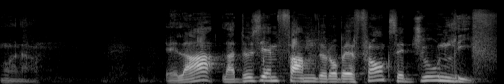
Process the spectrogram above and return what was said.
Voilà. Et là, la deuxième femme de Robert Frank, c'est June Leaf.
